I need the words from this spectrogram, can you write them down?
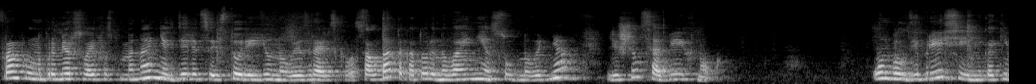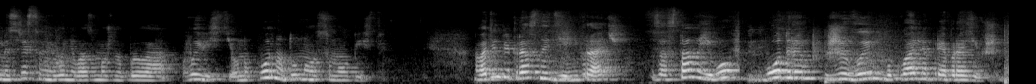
Франкл, например, в своих воспоминаниях делится историей юного израильского солдата, который на войне судного дня лишился обеих ног. Он был в депрессии, и никакими средствами его невозможно было вывести. Он упорно думал о самоубийстве. Но в один прекрасный день врач застала его бодрым, живым, буквально преобразившимся.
